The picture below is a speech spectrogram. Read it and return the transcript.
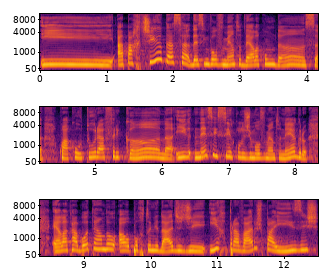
E a partir dessa, desse envolvimento dela com dança, com a cultura africana e nesses círculos de movimento negro, ela acabou tendo a oportunidade de ir para vários países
